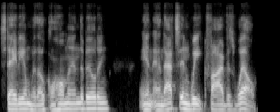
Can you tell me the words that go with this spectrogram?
Stadium with Oklahoma in the building, and and that's in Week Five as well.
